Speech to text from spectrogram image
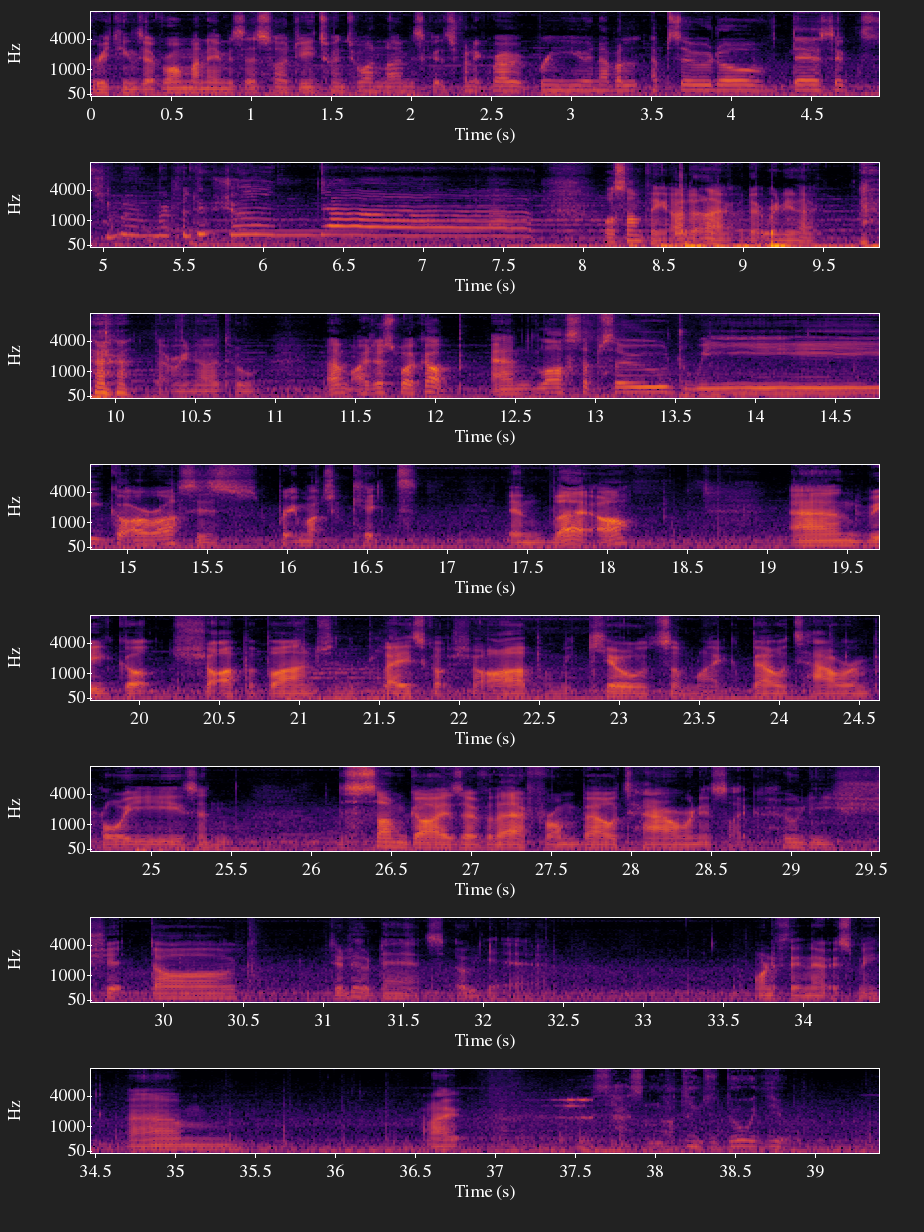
Greetings everyone, my name is SRG21 and I'm a schizophrenic rabbit bringing you another episode of Deus Ex Human Revolution! Ah! Or something, I don't know, I don't really know. don't really know at all. Um, I just woke up and last episode we got our asses pretty much kicked in there. And we got shot up a bunch and the place got shot up and we killed some like Belltower employees and some guys over there from Belltower and it's like, holy shit dog. Do a little dance. Oh yeah. wonder if they noticed me. Um and I This has nothing to do with you.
